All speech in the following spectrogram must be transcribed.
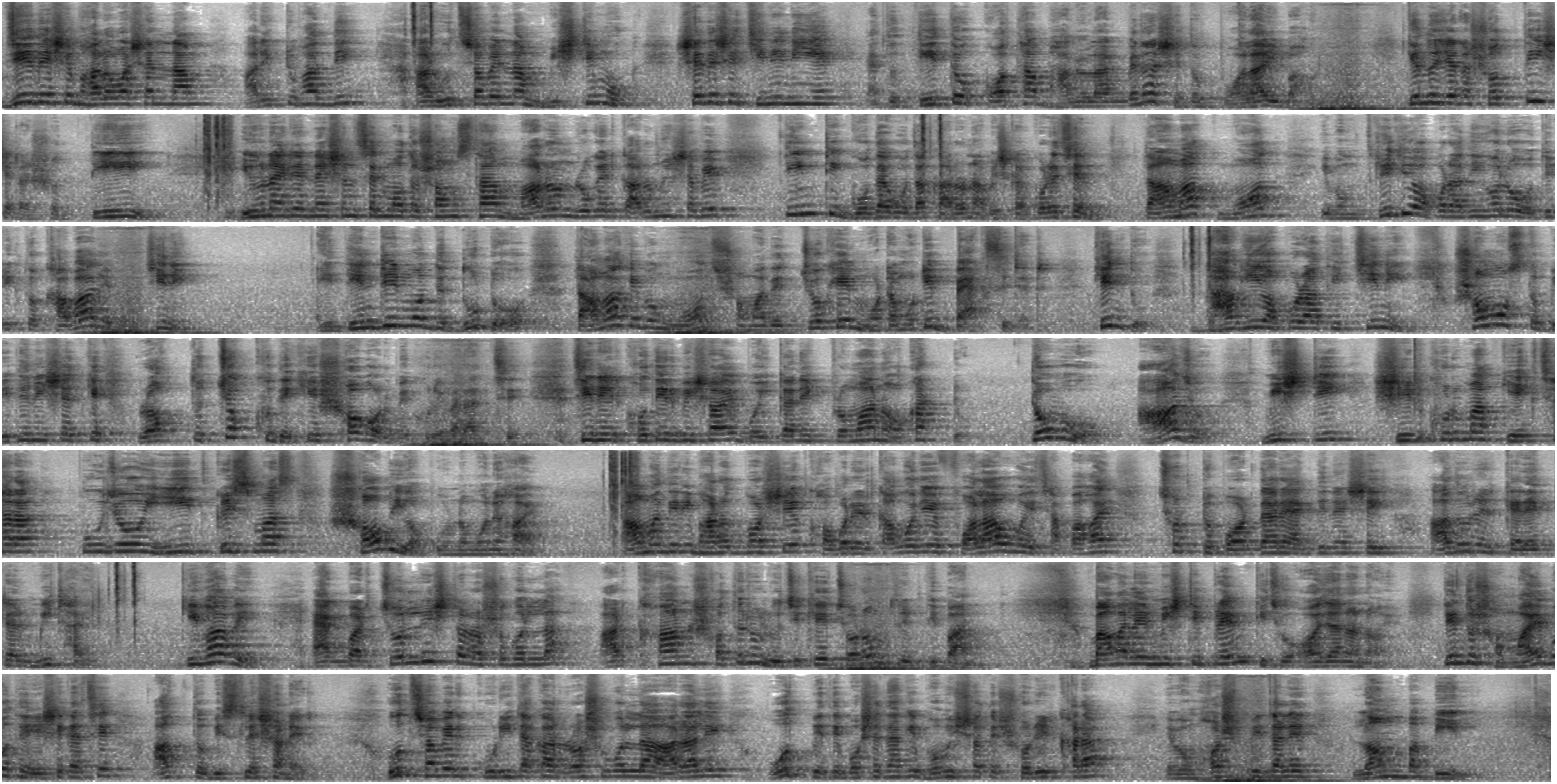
যে দেশে ভালোবাসার নাম আরেকটু ভাত দিই, আর উৎসবের নাম মিষ্টি মুখ, সে দেশে চিনি নিয়ে এত তেতো কথা ভালো লাগবে না, সে তো বলাই বাহুল্য। কিন্তু যেটা সত্যি, সেটা সত্যি। ইউনাইটেড নেশনসের মতো সংস্থা মারণ রোগের কারণ হিসাবে তিনটি গোদা গোদা কারণ আবিষ্কার করেছেন। তামাক, মদ এবং তৃতীয় অপরাধী হলো অতিরিক্ত খাবার এবং চিনি। এই তিনটির মধ্যে দুটো তামাক এবং মদ সমাজের চোখে মোটামুটি ব্যাকসিটেড কিন্তু দাগি অপরাধী চিনি সমস্ত বিধিনিষেধকে রক্তচক্ষু দেখিয়ে সগর্বে ঘুরে বেড়াচ্ছে। চিনির ক্ষতির বিষয়ে বৈজ্ঞানিক প্রমাণ অকাট্য। তবুও আজও মিষ্টি শিরখুরমা কেক ছাড়া পুজো, ঈদ, ক্রিসমাস সবই অপূর্ণ মনে হয়। আমাদেরই ভারতবর্ষে খবরের কাগজে ফলাও হয়ে ছাপা হয় ছোট্ট পর্দার একদিনের সেই আদরের ক্যারেক্টার মিঠাই। কীভাবে? একবার চল্লিশটা রসগোল্লা আর খান সতেরো লুচি খেয়ে চরম তৃপ্তি পান। বাঙালির মিষ্টি প্রেম কিছু অজানা নয়, কিন্তু সময় বোধে এসে গেছে আত্মবিশ্লেষণের। উৎসবের কুড়ি টাকার রসগোল্লা আড়ালে ওত পেতে বসে থাকে ভবিষ্যতে শরীর খারাপ এবং হসপিটালের লম্বা বিল।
